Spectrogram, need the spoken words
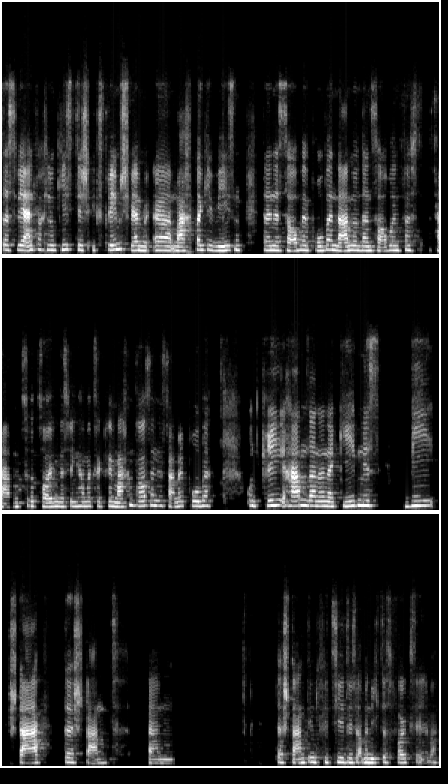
das wäre einfach logistisch extrem schwer äh, machbar gewesen, da eine saubere Probenahme und einen sauberen Versand zu erzeugen. Deswegen haben wir gesagt, wir machen daraus eine Sammelprobe und haben dann ein Ergebnis, wie stark der Stand, ähm, der Stand infiziert ist, aber nicht das Volk selber.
